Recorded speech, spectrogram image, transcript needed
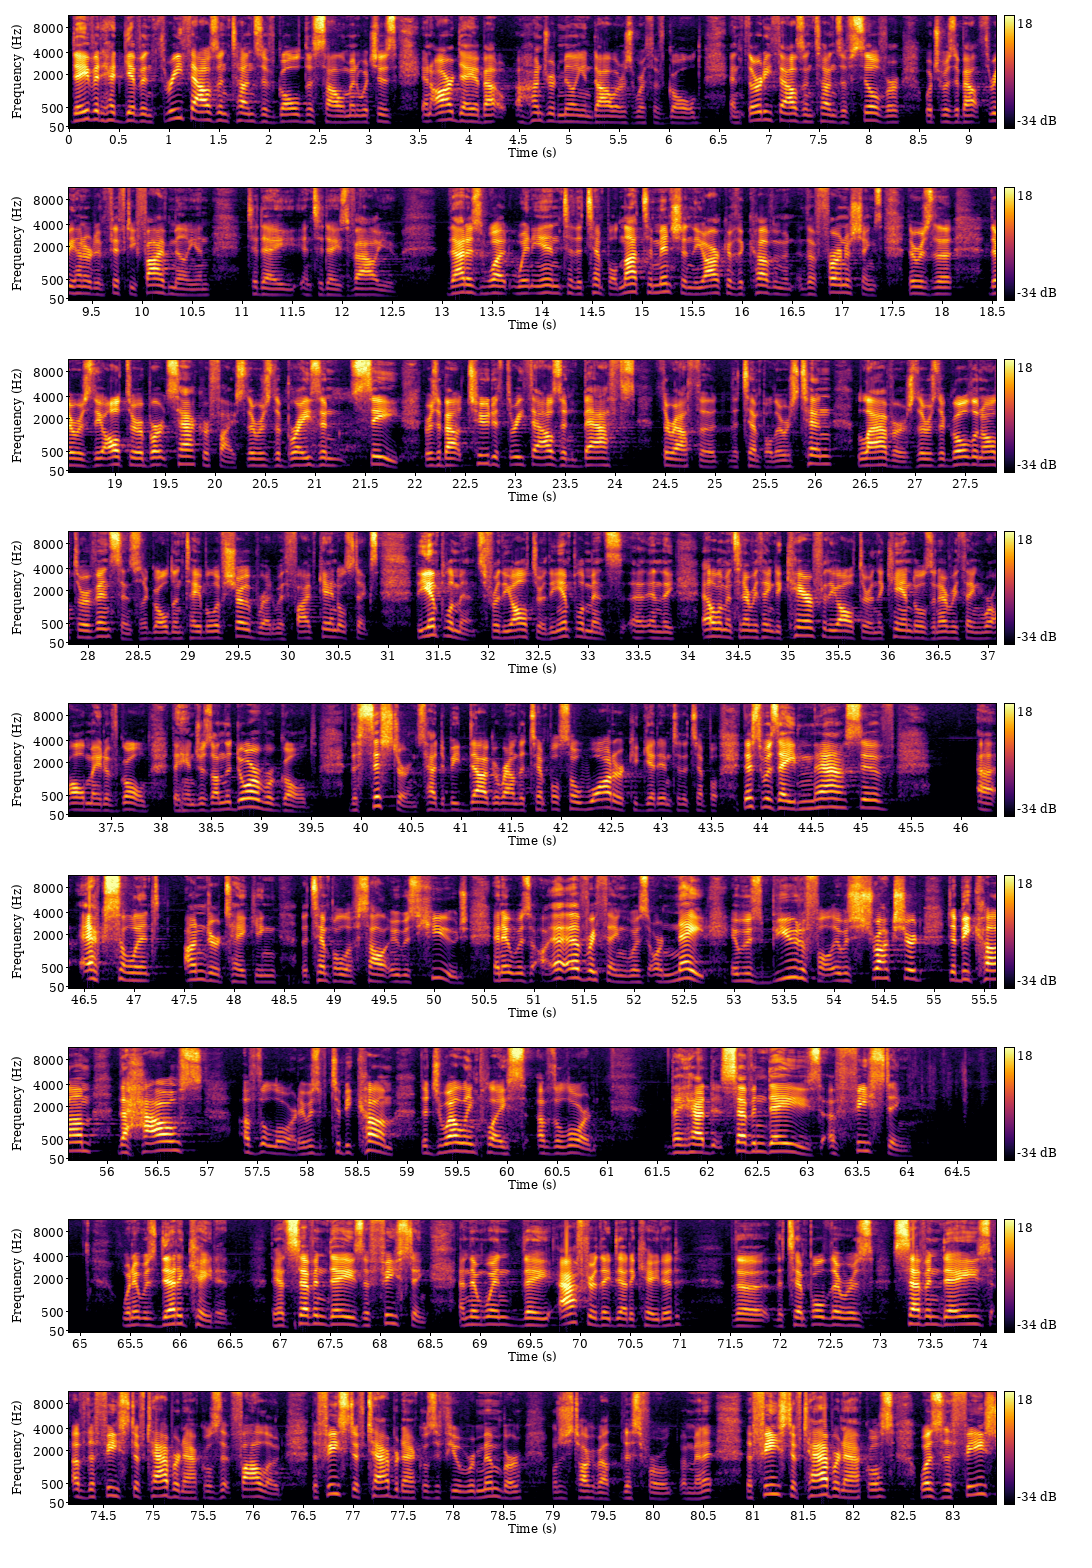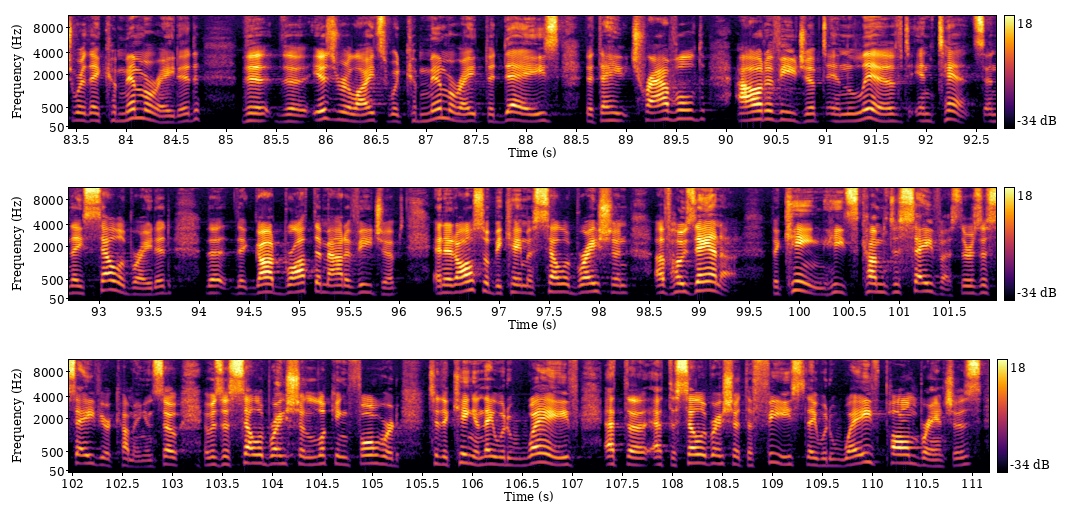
David had given 3,000 tons of gold to Solomon, which is in our day about $100 million worth of gold, and 30,000 tons of silver, which was about 355 million today in today's value. That is what went into the temple, not to mention the Ark of the Covenant, the furnishings. There was the, there was the altar of burnt sacrifice. There was the brazen sea. There was about two to 3,000 baths throughout the, the temple. There was 10 lavers. There was the golden altar of incense, the golden table of showbread with five candlesticks, the implements for the altar, the implements uh, and the elements and everything to care for the altar and the candles and everything were all made of gold. The hinges on the door were gold. The cisterns had to be dug around the temple so water could get into the temple. This was a massive, uh, excellent undertaking the temple of solomon it was huge and it was everything was ornate. It was beautiful. It was structured to become the house of the lord. It was to become the dwelling place of the lord. They had seven days of feasting when it was dedicated. They had seven days of feasting. And then when they after they dedicated the, the temple, there was seven days of the Feast of Tabernacles that followed. The Feast of Tabernacles, if you remember, we'll just talk about this for a minute. The Feast of Tabernacles was the feast where they commemorated, the, the Israelites would commemorate the days that they traveled out of Egypt and lived in tents. And they celebrated that, that God brought them out of Egypt. And it also became a celebration of Hosanna the king, he's come to save us. There's a savior coming. And so it was a celebration looking forward to the king. And they would wave at the, at the celebration at the feast, they would wave palm branches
